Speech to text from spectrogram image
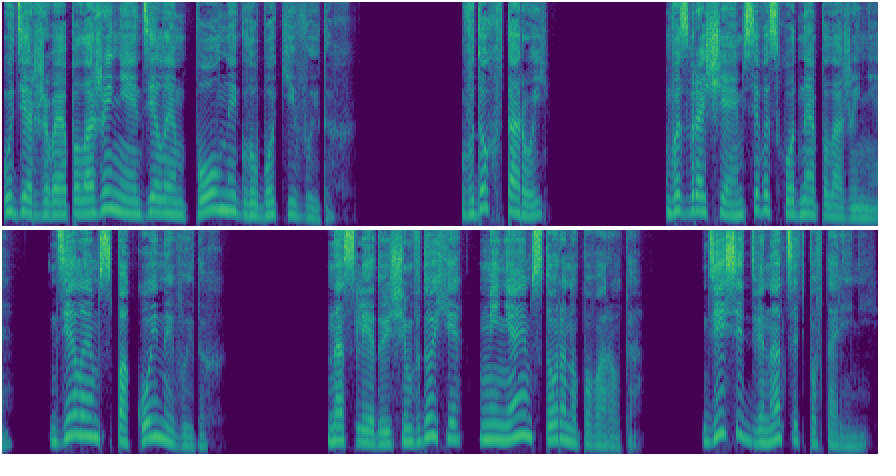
Удерживая положение, делаем полный глубокий выдох. Вдох второй. Возвращаемся в исходное положение. Делаем спокойный выдох. На следующем вдохе меняем сторону поворота. 10-12 повторений.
